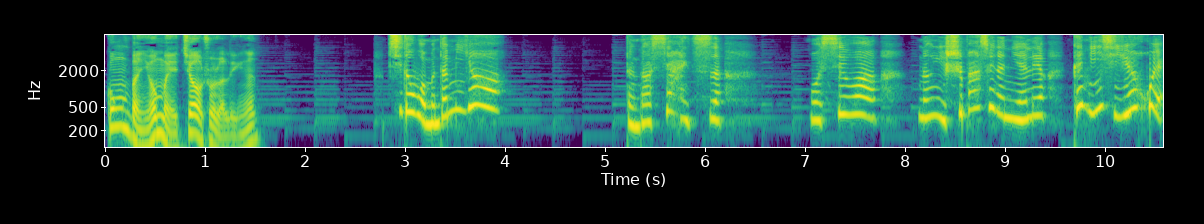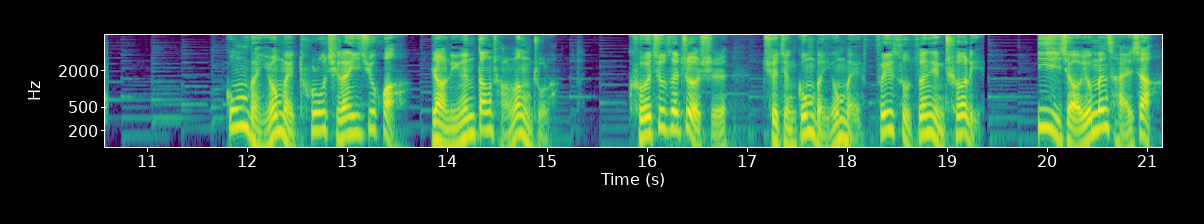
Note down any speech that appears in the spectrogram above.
宫本由美叫住了林恩：“记得我们的密钥。等到下一次，我希望能以十八岁的年龄跟你一起约会。”宫本由美突如其来一句话，让林恩当场愣住了。可就在这时，却见宫本由美飞速钻进车里，一脚油门踩下。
